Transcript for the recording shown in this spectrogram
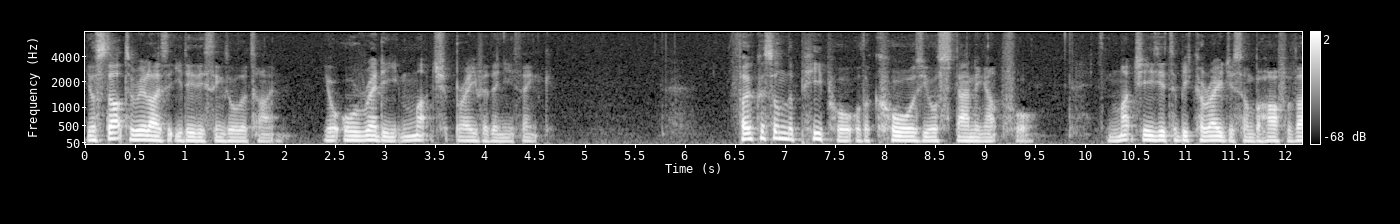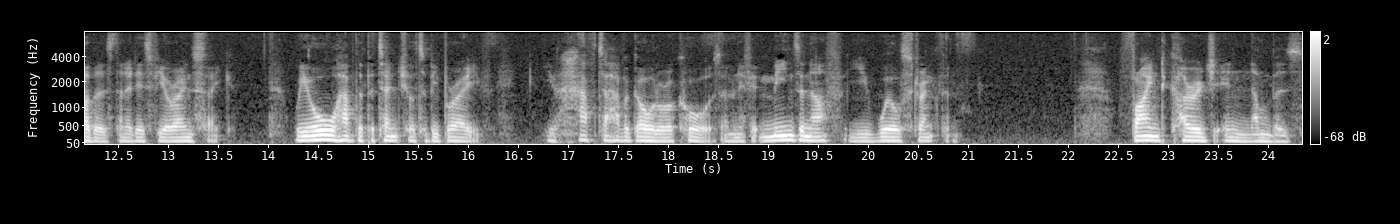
you'll start to realize that you do these things all the time. You're already much braver than you think. Focus on the people or the cause you're standing up for. It's much easier to be courageous on behalf of others than it is for your own sake. We all have the potential to be brave. You have to have a goal or a cause, and if it means enough, you will strengthen. Find courage in numbers.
